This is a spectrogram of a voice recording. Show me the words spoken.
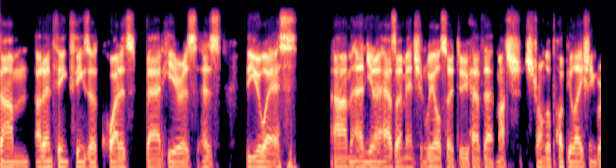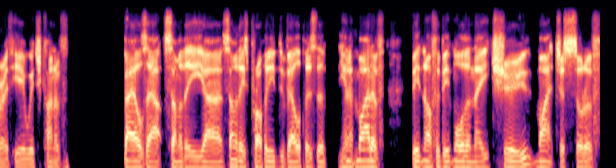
um, I don't think things are quite as bad here as as the US. Um, and you know, as I mentioned, we also do have that much stronger population growth here, which kind of bails out some of the uh, some of these property developers that you know might have bitten off a bit more than they chew, might just sort of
